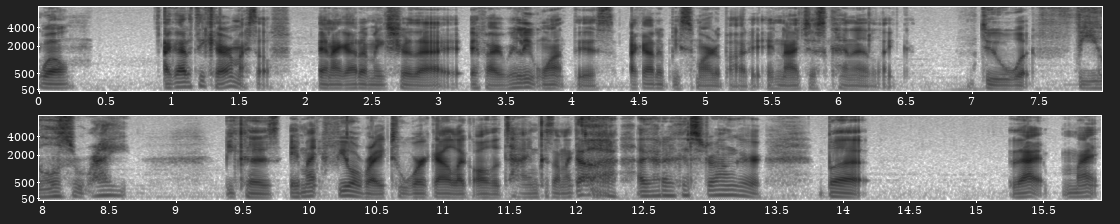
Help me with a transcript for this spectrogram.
well, I got to take care of myself. And I got to make sure that if I really want this, I got to be smart about it and not just kind of like do what feels right because it might feel right to work out like all the time because I'm like, ah, I gotta get stronger. But that might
